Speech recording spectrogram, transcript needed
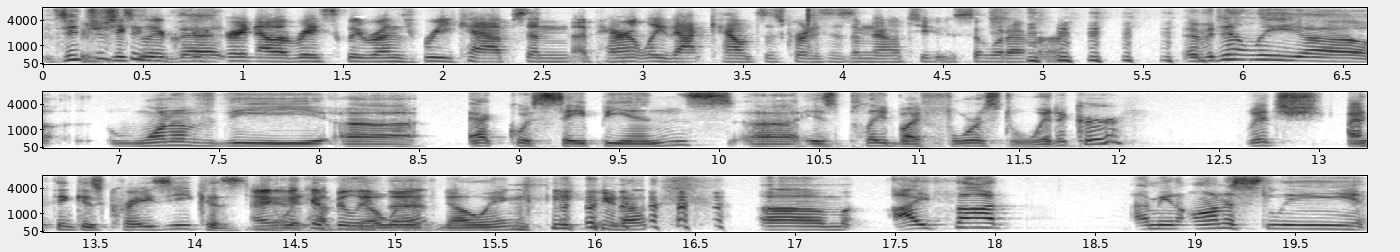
It's interesting particularly that- right now that basically runs recaps, and apparently that counts as criticism now too. So whatever. Evidently, uh, one of the uh, Equisapiens uh, is played by Forest Whitaker, which I think is crazy because I- I have believe no way that. of knowing. you know, um, I thought. I mean, honestly,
